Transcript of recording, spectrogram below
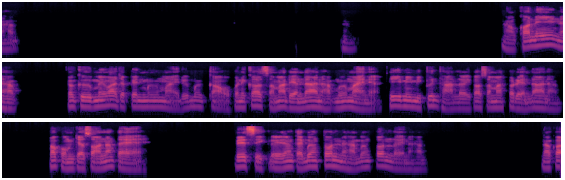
นะครับเอาข้อนี้นะครับก็คือไม่ว่าจะเป็นมือใหม่หรือมือเก่าคนนี้ก็สามารถเรียนได้นะครับ มือใหม่เนี่ยที่ไม่มีพื้นฐานเลยก็สามารถเข้าเรียนได้นะครับ เพราะผมจะสอนตั้งแต่เบสิกเลยตั้งแต่เบื้องต้นนะครับเบื้องต้นเลยนะครับ แล้วก็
